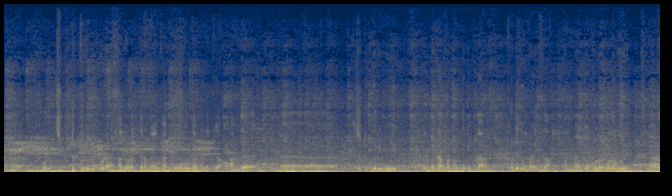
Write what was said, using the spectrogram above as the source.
நம்ம ஒரு சிட்டுக்குருவி கூட அதோட திறமையை காமிக்கிறதுக்கு தான் நினைக்கிறோம். அந்த சிட்டுக்குருவி என்ன பண்ணணும் தெரியுங்களா? கழுகு மாதிரி தான் நம்ம எவ்வளோ உழவு மேலே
